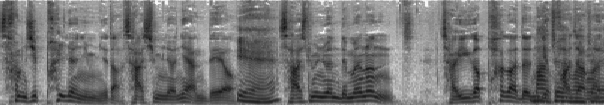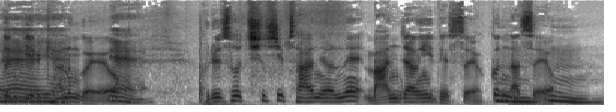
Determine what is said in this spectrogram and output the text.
38년입니다. 40년이 안 돼요. 예. 40년 되면은 자기가 파가든지 맞아요, 화장하든지 맞아요. 예, 이렇게 예. 하는 거예요. 예. 그래서 74년에 만장이 됐어요. 끝났어요. 음, 음.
